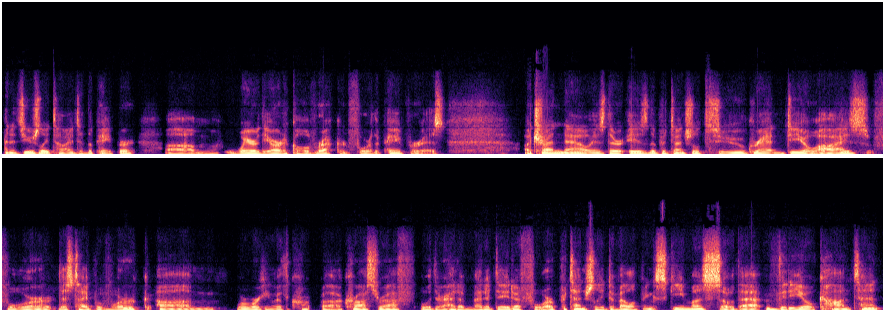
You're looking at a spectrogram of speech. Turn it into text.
And it's usually tied to the paper um, where the article of record for the paper is a trend now is there is the potential to grant DOIs for this type of work. Um, we're working with uh, Crossref with their head of metadata for potentially developing schemas so that video content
